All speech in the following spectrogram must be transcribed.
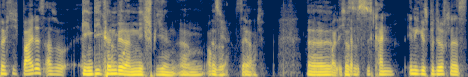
möchte ich beides, also. Gegen die können wir dann nicht spielen. Ähm, okay, also, sehr ja. gut. Äh, Weil ich glaube, es ist kein inniges Bedürfnis,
